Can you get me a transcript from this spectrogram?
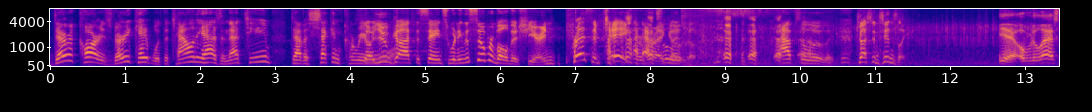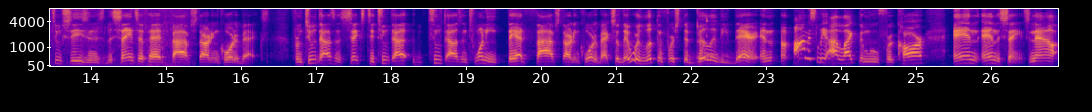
Derek Carr is very capable with the talent he has in that team to have a second career. So you've got the Saints winning the Super Bowl this year. Impressive take for Absolutely. Absolutely. Justin Tinsley. Yeah, over the last two seasons, the Saints have had five starting quarterbacks from 2006 to 2020, they had five starting quarterbacks. So they were looking for stability there. And uh, honestly, I like the move for Carr and, and the Saints. Now,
